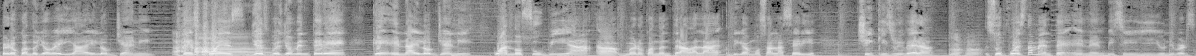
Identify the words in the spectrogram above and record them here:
pero cuando yo veía I Love Jenny, después, después yo me enteré que en I Love Jenny, cuando subía, a, bueno, cuando entraba la, digamos, a la serie Chiquis Rivera, Ajá. supuestamente en NBC Universe,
